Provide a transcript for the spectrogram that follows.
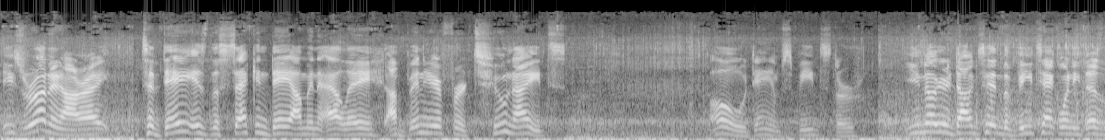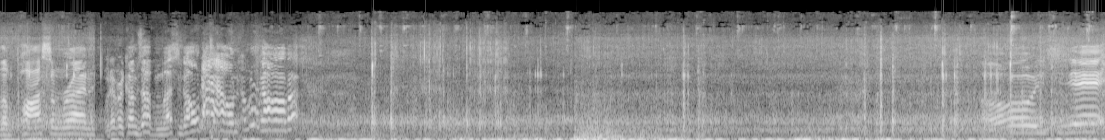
He's running all right. Today is the second day I'm in LA. I've been here for two nights. Oh, damn, speedster. You know your dog's hitting the VTEC when he does the possum run. Whatever comes up must go down. Oh, oh shit.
